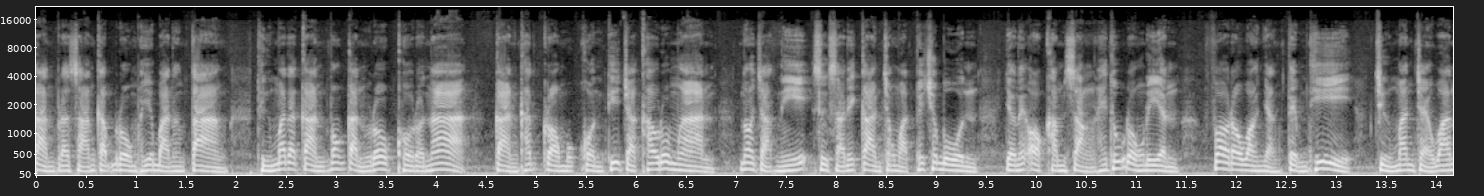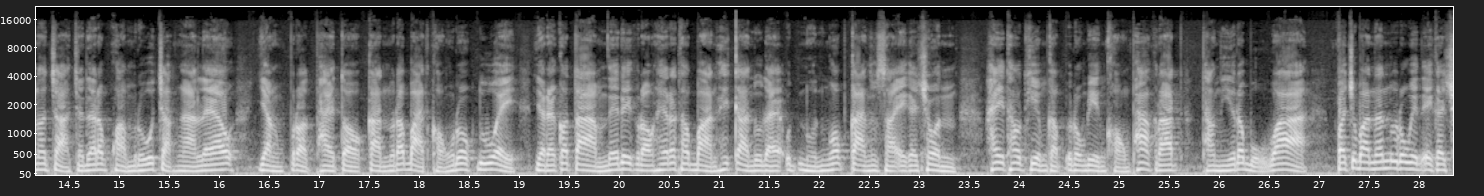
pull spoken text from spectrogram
การประสานกับโรงพยาบาลต่างๆ ถึงมาตรการป้องกันโรคโคโรนา การคัดกรองบุคคลที่จะเข้าร่วมงาน นอกจากนี้ศึกษาธิการจังหวัดเพชรบูรณ์ ยังได้ออกคำสั่งให้ทุกโรงเรียนเฝ้าระวังอย่างเต็มที่ จึงมั่นใจว่านอกจากจะได้รับความรู้จากงานแล้ว ยังปลอดภัยต่อการระบาดของโรคด้วย อย่างไรก็ตามได้เรียกร้องให้รัฐบาลให้การดูแลอุดหนุนงบการศึกษาเอกชน ให้เท่าเทียมกับโรงเรียนของภาครัฐทางนี้ระบุว่า ปัจจุบันนั้นโรงเรียนเอกช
